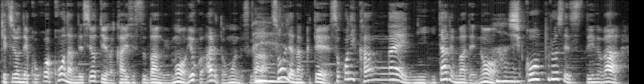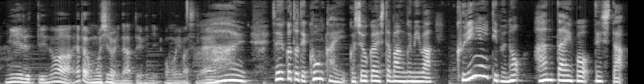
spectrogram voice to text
結論でここはこうなんですよっていうような解説番組もよくあると思うんですが、ええそうじゃなくて、そこに考えに至るまでのはい思考プロセスっていうのが見えるっていうのは、やっぱり面白いなというふうに思いますね。はい。ということで今回ご紹介した番組は、クリエイティブの反対語でした。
